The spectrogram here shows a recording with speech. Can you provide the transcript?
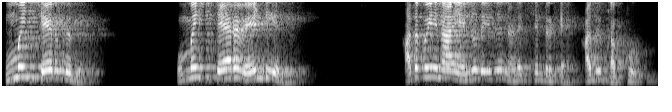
உண்மை சேர்ந்தது. உண்மை சேர வேண்டியது. அதை போய் நான் என்னுடையது நினைச்சுட்டு இருக்கேன். அது தப்பு.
